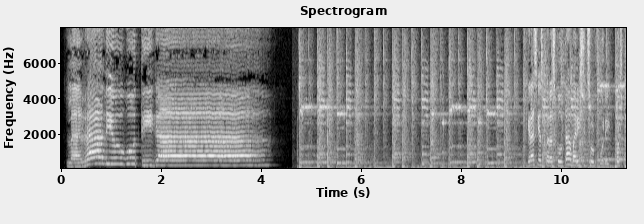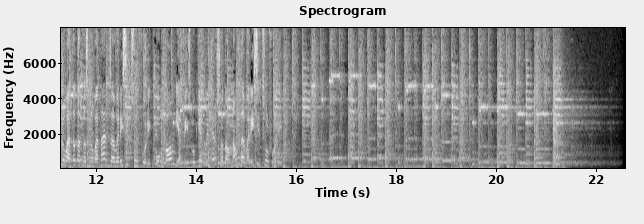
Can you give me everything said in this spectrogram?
La ràdio botiga. Gràcies per escoltar Verícid Sulfúric. Pots trobar totes les novetats a vericitsulfúric.com i a Facebook i a Twitter sota el nom de Verícid Sulfúric.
